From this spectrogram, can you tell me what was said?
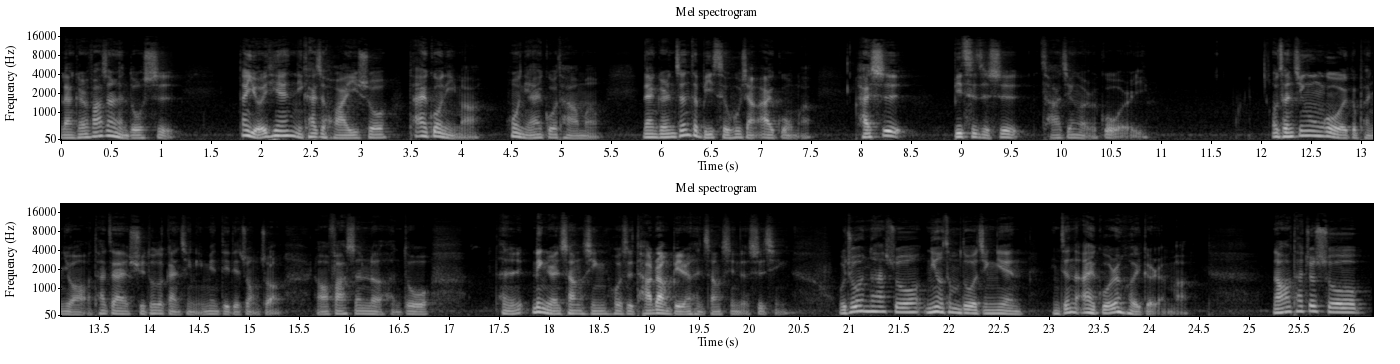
两个人发生很多事，但有一天你开始怀疑说他爱过你吗？或你爱过他吗？两个人真的彼此互相爱过吗？还是彼此只是擦肩而过而已？我曾经问过我一个朋友啊，他在许多的感情里面跌跌撞撞，然后发生了很多。很令人伤心，或是他让别人很伤心的事情，我就问他说：“你有这么多的经验，你真的爱过任何一个人吗？”然后他就说：“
